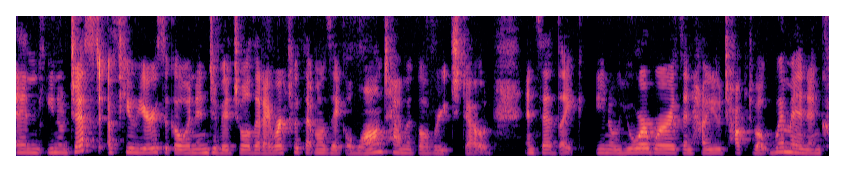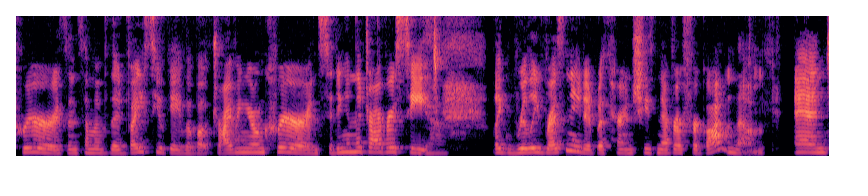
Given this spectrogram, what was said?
And, you know, just a few years ago, an individual that I worked with at Mosaic a long time ago reached out and said, like, you know, your words and how you talked about women and careers and some of the advice you gave about driving your own career and sitting in the driver's seat. Yeah like really resonated with her and she's never forgotten them. And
